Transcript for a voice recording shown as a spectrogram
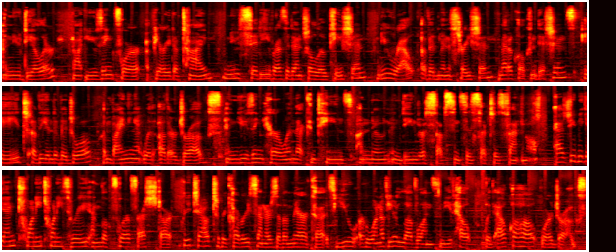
a new dealer not using for a period of time, new city residential location, new route of administration, medical conditions, age of the individual, combining it with other drugs, and using heroin that contains unknown and dangerous substances such as fentanyl. As you begin 2023 and look for a fresh start, reach out to Recovery Centers of America if you or one of your loved ones need help with alcohol or drugs.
